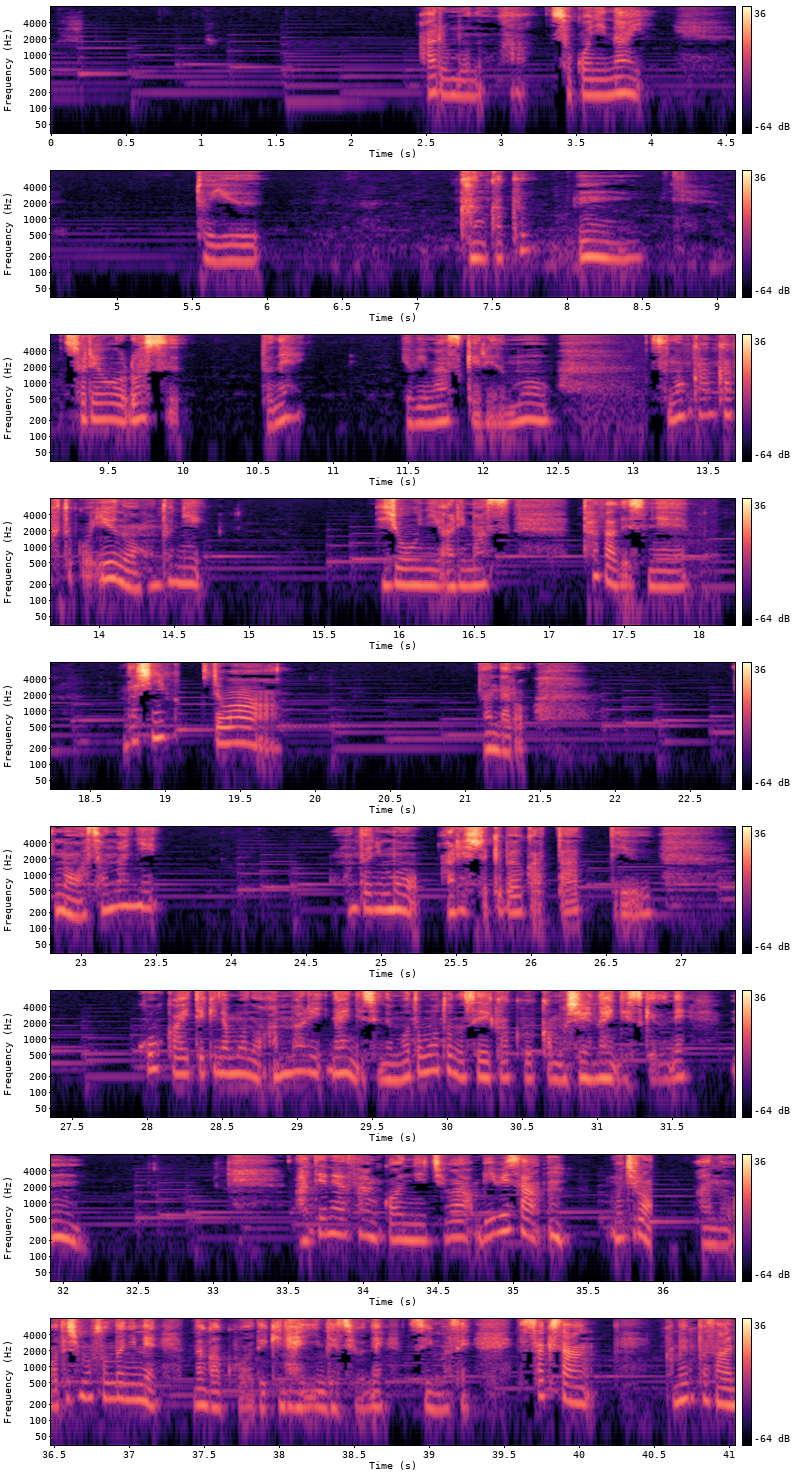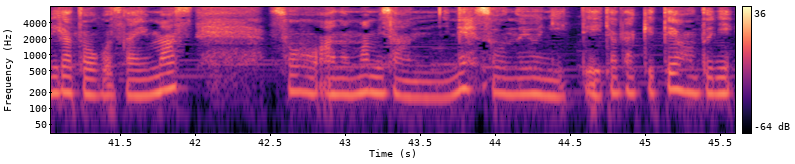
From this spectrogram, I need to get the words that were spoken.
あるものがそこにないという感覚うん。それをロスとね、呼びますけれども、その感覚とかいうのは本当に非常にあります。ただですね、私に関しては、なんだろう、今はそんなに、本当にもうあれしとけばよかったっていう、後悔的なものはあんまりないんですよね。もともとの性格かもしれないんですけどね。うん。アテネアさん、こんにちは。ビビさん、うん、もちろん、あの、私もそんなにね、長くはできないんですよね。すいません。さきさん、亀っぽさんありがとうございます。そう、あの、まみさんにね、そのように言っていただけて、本当に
